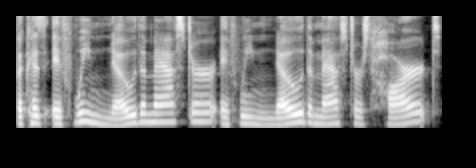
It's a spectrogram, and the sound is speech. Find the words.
Because if we know the master if we know the master's heart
